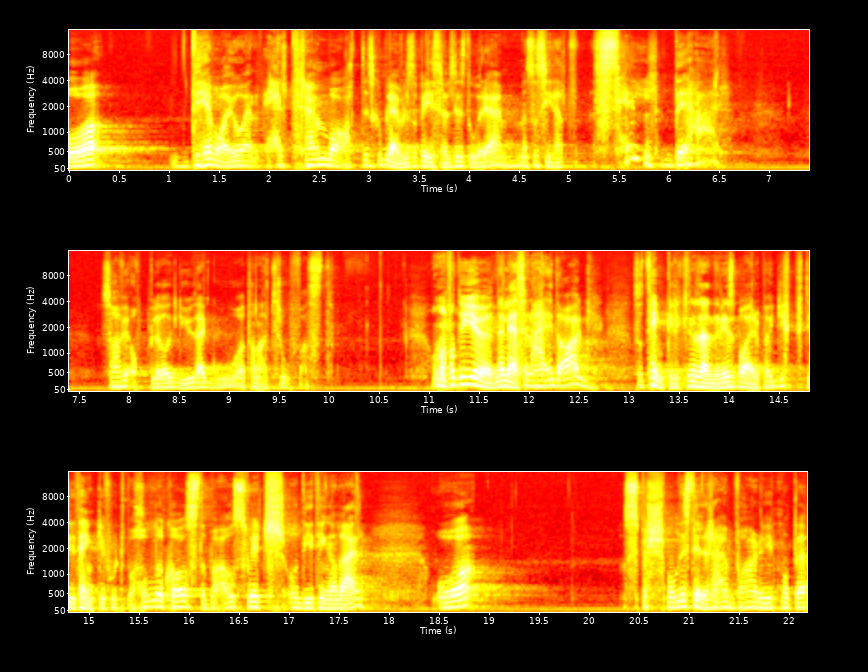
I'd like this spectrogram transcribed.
Og det var jo en helt traumatisk opplevelse på Israels historie. Men så sier de at selv det her så har vi opplevd at Gud er god, og at han er trofast. Og når jødene leser det her i dag, så tenker de ikke nødvendigvis bare på Egypt. De tenker fort på holocaust og på Auschwitz og de tinga der. Og spørsmålet de stiller seg, er er en måte,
